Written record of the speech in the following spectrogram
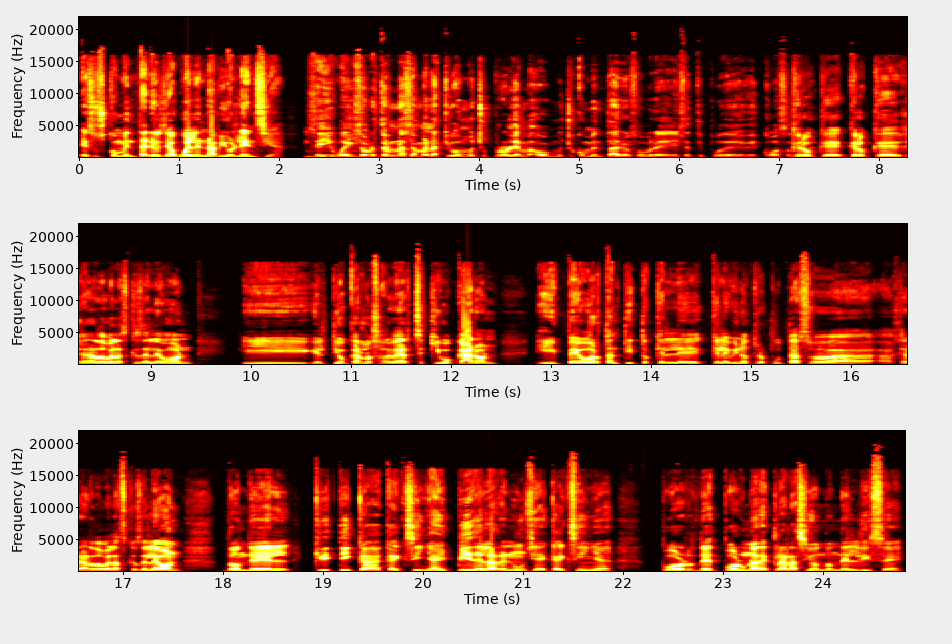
esos comentarios ya huelen a violencia. Sí, güey, sobre todo en una semana que hubo mucho problema o mucho comentario sobre ese tipo de, cosas. Creo que, creo que Gerardo Velázquez de León y el tío Carlos Albert se equivocaron. Y peor tantito que le, que le vino otro putazo a, a Gerardo Velázquez de León, donde él critica a Caixinha y pide la renuncia de Caixinha por, de, por una declaración donde él dice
